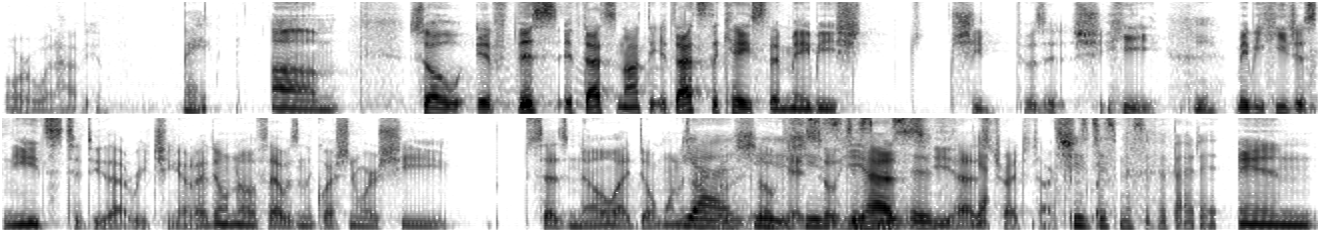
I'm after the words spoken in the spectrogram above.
or what have you. Right. Um, so if this if that's not the if that's the case, then maybe she, she was it she, he He. maybe he just needs to do that reaching out. I don't know if that was in the question where she says no, I don't want to Yeah, talk about she- it. Okay, so he has he has Yeah. tried to talk to her She's about it dismissive about it. and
